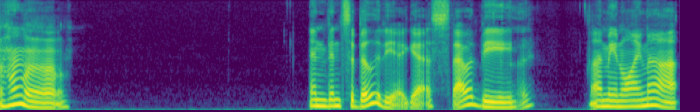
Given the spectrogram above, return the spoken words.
uh, invincibility, I guess. That would be. I mean, why not?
